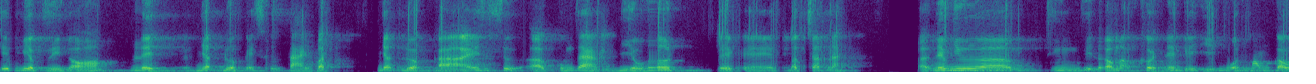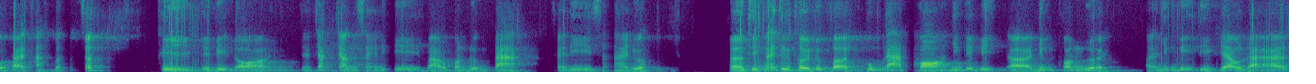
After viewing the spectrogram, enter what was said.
cái việc gì đó để nhận được cái sự tài vật nhận được cái sự uh, cúng dường nhiều hơn về cái vật chất này? Uh, nếu như uh, vị đó mà khởi lên cái ý muốn mong cầu tài sản vật chất thì cái vị đó chắc chắn sẽ đi vào con đường tà sẽ đi sai đường. Ờ, thì ngay từ thời Đức Phật cũng đã có những cái vị à, những con người à, những vị tỳ kheo đã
